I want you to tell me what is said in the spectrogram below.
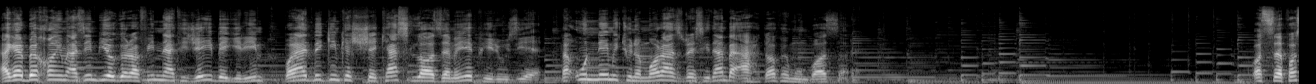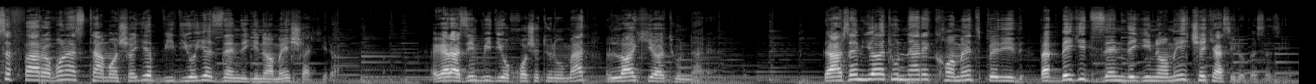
اگر بخوایم از این بیوگرافی نتیجه بگیریم باید بگیم که شکست لازمه پیروزیه و اون نمی‌تونه ما رو از رسیدن به اهدافمون باز داره. با سپاس فراوان از تماشای ویدیوی زندگی نامه شکیرا. اگر از این ویدیو خوشتون اومد لایک یادتون نره. در ضمن یادتون نره کامنت بدید و بگید زندگی نامه چه کسی رو بسازید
